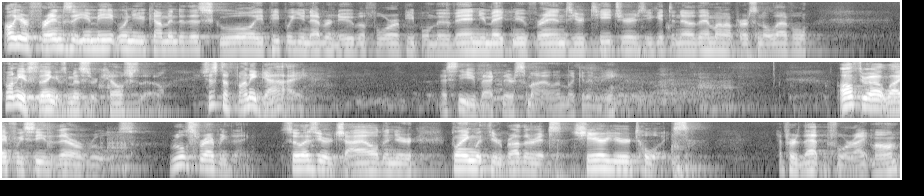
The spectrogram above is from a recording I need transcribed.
All your friends that you meet when you come into this school, people you never knew before, people move in, you make new friends, your teachers, you get to know them on a personal level. Funniest thing is Mr. Kelch, though. He's just a funny guy. I see you back there smiling, looking at me. All throughout life, we see that there are rules rules for everything. So, as you're a child and you're playing with your brother, it's share your toys. I've heard that before, right, Mom?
